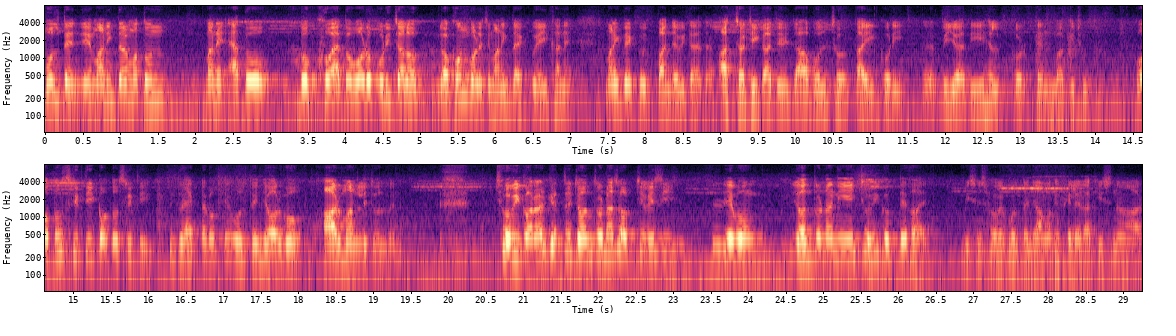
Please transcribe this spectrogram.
বলতেন যে মানিকদার মতন মানে এত দক্ষ এত বড় পরিচালক যখন বলেছে মানিকদা একটু এইখানে মানিকদা একটু পাঞ্জাবিটা আচ্ছা ঠিক আছে যা বলছো তাই করি বিজয়াদি হেল্প করতেন বা কিছু। কত স্মৃতি কত স্মৃতি। কিন্তু একটা কথাই বলতেন যে অর্ঘ হার মানলে চলবে না। ছবি করার ক্ষেত্রে যন্ত্রণা সবচেয়ে বেশি এবং যন্ত্রণা নিয়েই ছবি করতে হয়। বিশেষভাবে বলতেন যে, আমাকে ফেলে রাখিস না। আর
